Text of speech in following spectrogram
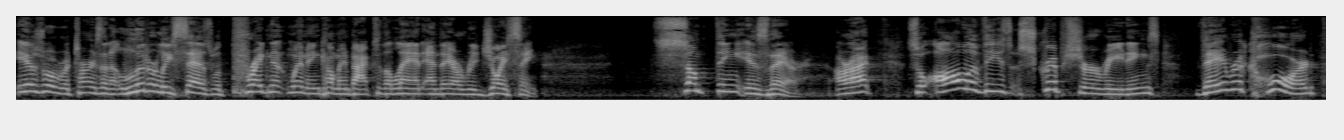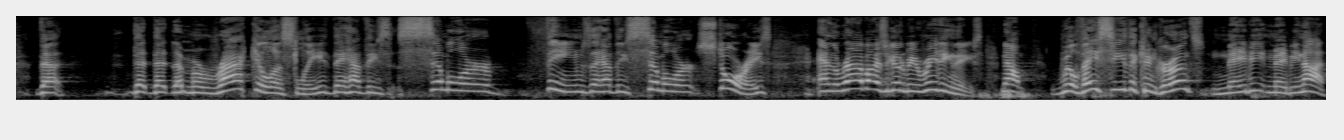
Israel returns, and it literally says, with pregnant women coming back to the land, and they are rejoicing. Something is there, all right? So, all of these scripture readings, they record that, that, that, that miraculously they have these similar themes, they have these similar stories, and the rabbis are going to be reading these. Now, will they see the congruence? Maybe, maybe not.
